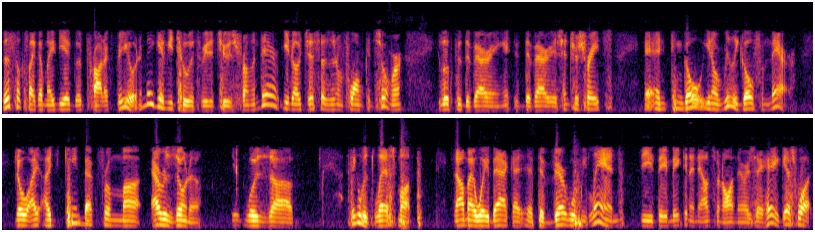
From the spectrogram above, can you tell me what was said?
this looks like it might be a good product for you. And it may give you two or three to choose from. And there, you know, just as an informed consumer, you look through the varying, the various interest rates and can go, you know, really go from there. You know, I, I came back from, uh, Arizona. It was, uh, I think it was last month and on my way back, at the very when we land, the, they make an announcement on there and say, "Hey, guess what?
